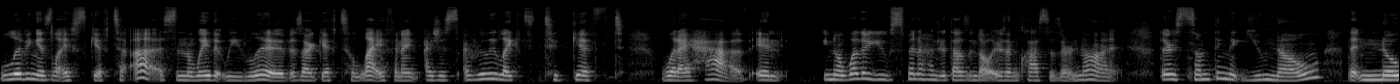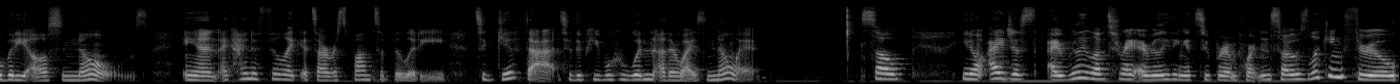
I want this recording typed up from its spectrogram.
Living is life's gift to us, and the way that we live is our gift to life. And I, I just I really like to gift what I have. And you know, whether you've spent a hundred thousand dollars on classes or not, there's something that you know that nobody else knows. And I kind of feel like it's our responsibility to give that to the people who wouldn't otherwise know it. So, you know, I just, I really love to write. I really think it's super important. So I was looking through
